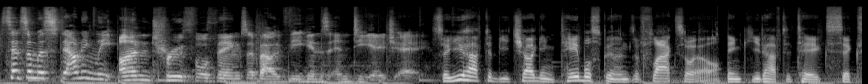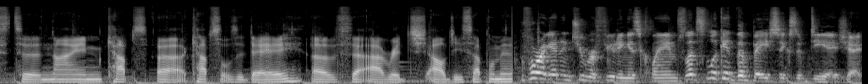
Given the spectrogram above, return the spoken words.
said some astoundingly untruthful things about vegans and DHA. So you have to be chugging tablespoons of flax oil. I think you'd have to take six to nine caps, uh, capsules a day of the average algae supplement. Before I get into refuting his claims, let's look at the basics of DHA.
